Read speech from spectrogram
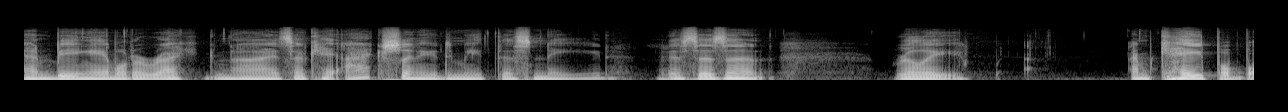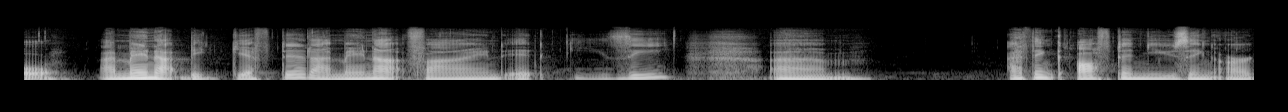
and being able to recognize, okay, I actually need to meet this need. This isn't really, I'm capable. I may not be gifted. I may not find it easy. Um, I think often using our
